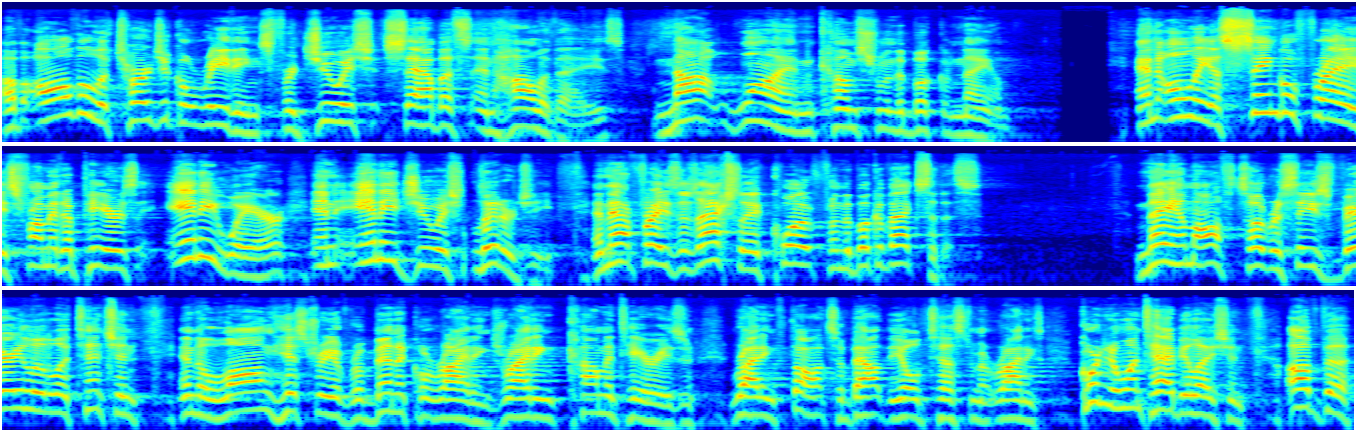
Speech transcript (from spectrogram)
Of all the liturgical readings for Jewish Sabbaths and holidays, not one comes from the book of Nahum and only a single phrase from it appears anywhere in any Jewish liturgy. And that phrase is actually a quote from the book of Exodus. Nahum also receives very little attention in the long history of rabbinical writings, writing commentaries and writing thoughts about the Old Testament writings. According to one tabulation, of the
